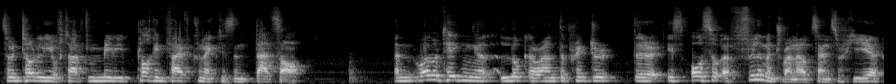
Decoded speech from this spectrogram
So in total you have to maybe plug in five connectors and that's all. And while we're taking a look around the printer, there is also a filament runout sensor here,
